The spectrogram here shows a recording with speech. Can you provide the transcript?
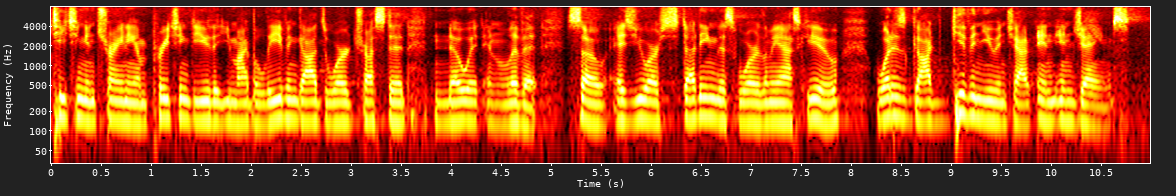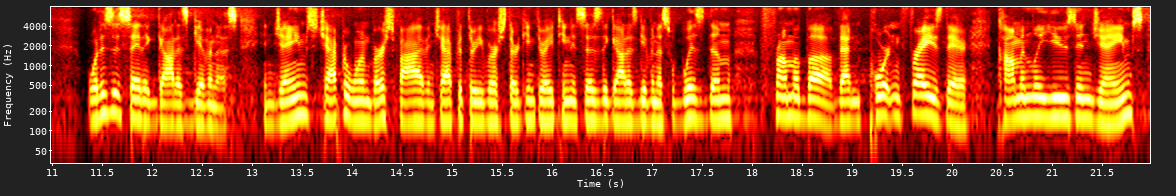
teaching and training. I'm preaching to you that you might believe in god's word trust it know it and live it. So as you are studying this word let me ask you what has god given you in, in, in james what does it say that God has given us? In James chapter 1, verse 5, and chapter 3, verse 13 through 18, it says that God has given us wisdom from above. That important phrase there, commonly used in James,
